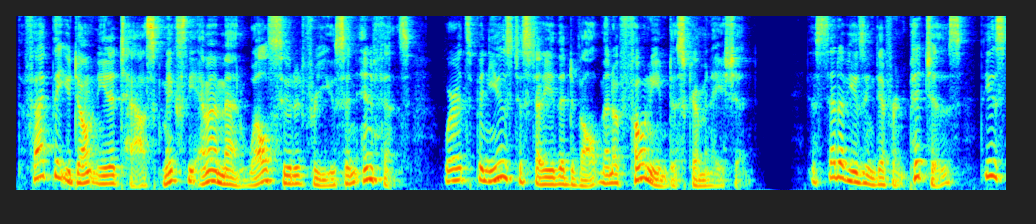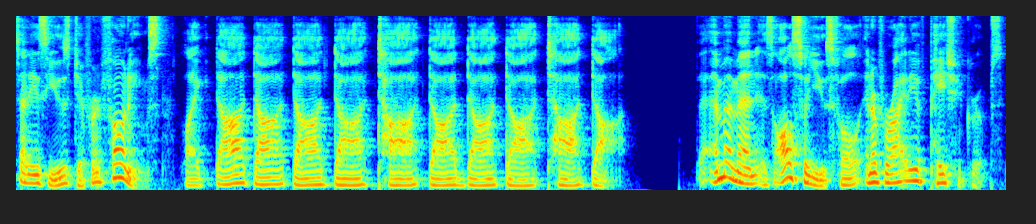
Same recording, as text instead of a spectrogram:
The fact that you don't need a task makes the MMN well suited for use in infants, where it's been used to study the development of phoneme discrimination. Instead of using different pitches, these studies use different phonemes, like da da da da ta da da da ta da. The MMN is also useful in a variety of patient groups,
